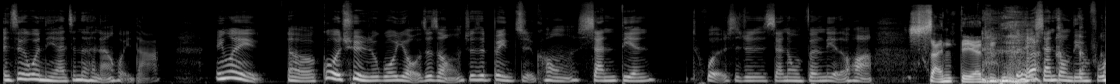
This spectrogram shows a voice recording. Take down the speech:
哎，这个问题还真的很难回答，因为呃，过去如果有这种就是被指控煽颠，或者是就是煽动分裂的话，煽颠 对煽动颠覆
